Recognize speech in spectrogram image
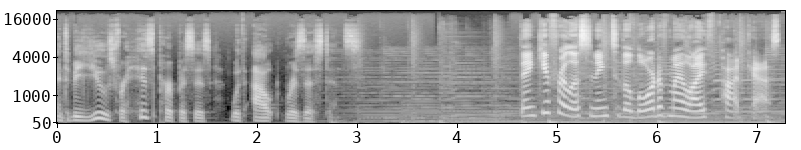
and to be used for His purposes without resistance. Thank you for listening to the Lord of My Life podcast,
